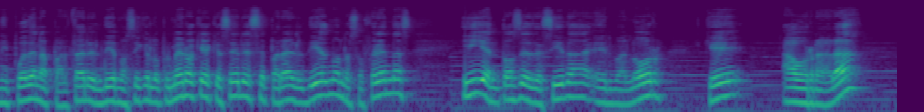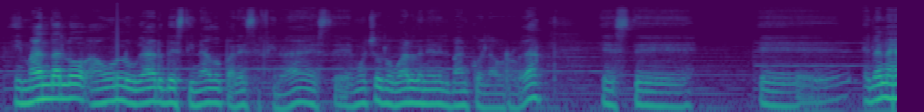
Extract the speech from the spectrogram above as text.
ni pueden apartar el diezmo. Así que lo primero que hay que hacer es separar el diezmo, las ofrendas, y entonces decida el valor que ahorrará y mándalo a un lugar destinado para ese fin. Este, muchos lo guardan en el banco del ahorro, ¿verdad? Este, eh, Elena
